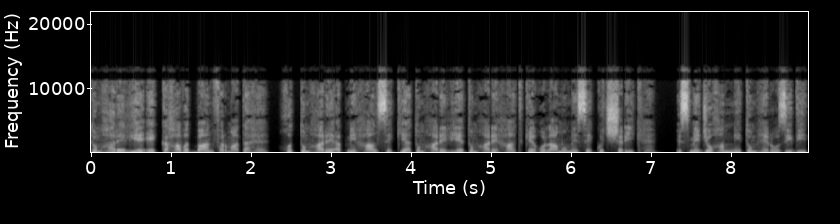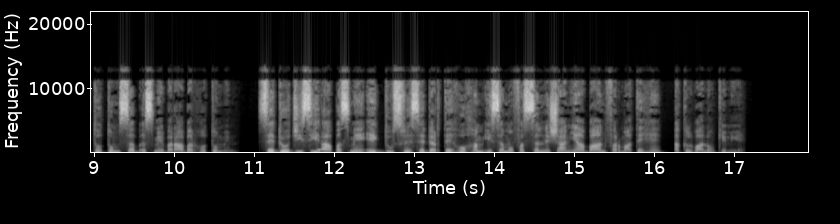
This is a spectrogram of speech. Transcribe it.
تمہارے لیے ایک کہاوت بان فرماتا ہے، خود تمہارے اپنی حال سے کیا تمہارے لیے تمہارے ہاتھ کے غلاموں میں سے کچھ شریک ہیں، اس میں جو ہم نے تمہیں روزی دی تو تم سب اس میں برابر ہو، تم ان سے ڈو جیسی آپس میں ایک دوسرے سے ڈرتے ہو، ہم اسے مفصل نشانیاں بان فرماتے ہیں عقل والوں کے لیے۔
